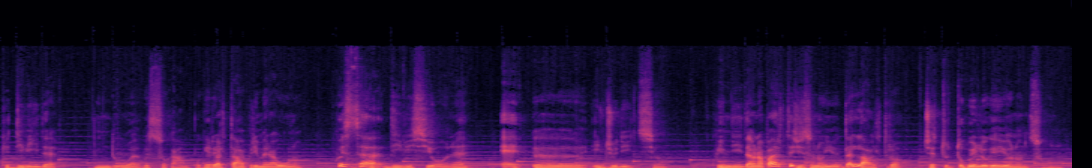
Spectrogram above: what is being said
che divide in due questo campo che in realtà prima era uno. Questa divisione è eh, il giudizio. Quindi da una parte ci sono io e dall'altro c'è tutto quello che io non sono.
